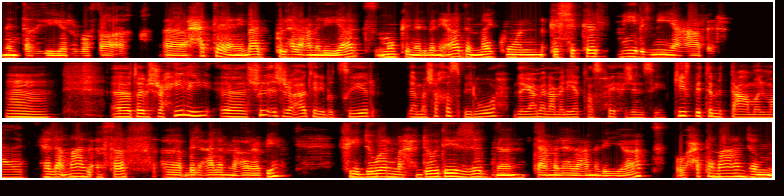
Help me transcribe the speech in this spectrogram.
من تغيير وثائق. آه، حتى يعني بعد كل هالعمليات ممكن البني آدم ما يكون كشكل 100% عابر. امم آه طيب اشرحي لي آه شو الإجراءات اللي بتصير لما شخص بيروح بده يعمل عملية تصحيح جنسي؟ كيف بيتم التعامل معه؟ هلأ مع الأسف بالعالم العربي في دول محدودة جدا تعمل هالعمليات وحتى ما عندهم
